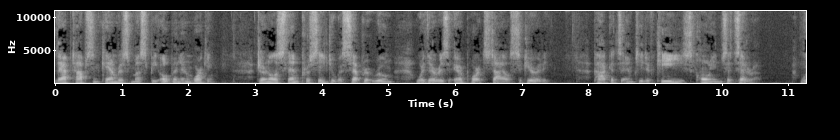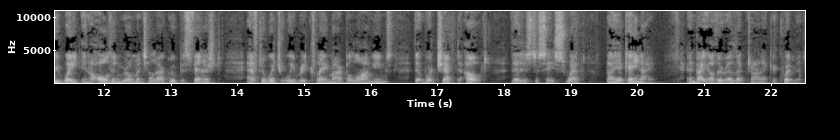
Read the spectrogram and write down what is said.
Laptops and cameras must be open and working. Journalists then proceed to a separate room where there is airport style security. Pockets emptied of keys, coins, etc. We wait in a holding room until our group is finished, after which we reclaim our belongings that were checked out, that is to say, swept, by a canine and by other electronic equipment.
